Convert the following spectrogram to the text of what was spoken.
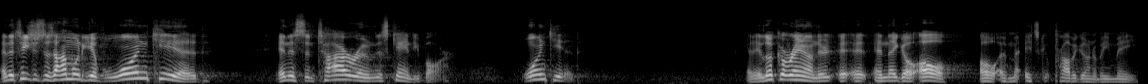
And the teacher says, I'm going to give one kid in this entire room this candy bar. One kid. And they look around and they go, Oh, oh, it's probably going to be me.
